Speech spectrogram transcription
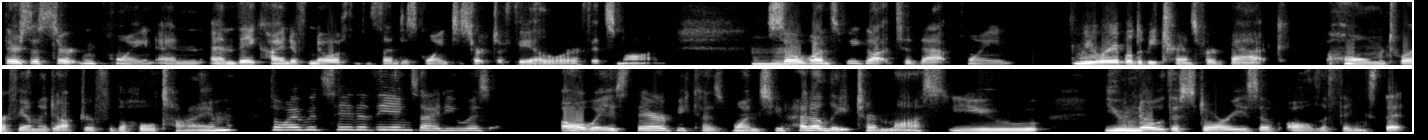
there's a certain point and and they kind of know if the placenta is going to start to fail or if it's not. Mm-hmm. so once we got to that point we were able to be transferred back home to our family doctor for the whole time. So i would say that the anxiety was always there because once you've had a late term loss you you know the stories of all the things that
